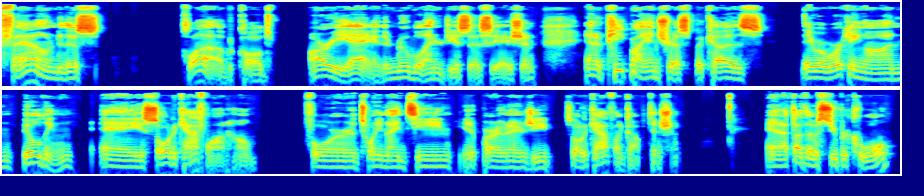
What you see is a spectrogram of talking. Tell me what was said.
found this club called REA, the Renewable Energy Association, and it piqued my interest because they were working on building a solar decathlon home for 2019 you know, Department of an Energy solar decathlon competition, and I thought that was super cool.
